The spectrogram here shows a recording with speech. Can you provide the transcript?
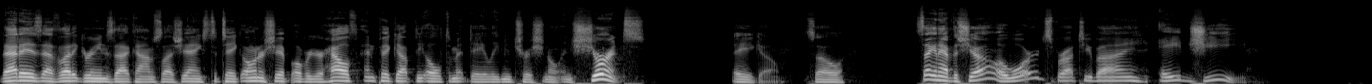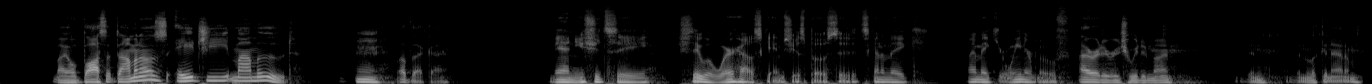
that is athleticgreens.com slash yanks to take ownership over your health and pick up the ultimate daily nutritional insurance. There you go. So second half of the show, awards brought to you by AG. My old boss at Domino's, AG Mahmood. Mm. Love that guy. Man, you should see. You should see what warehouse games just posted. It's gonna make might make your wiener move. I already retweeted mine. I've been I've been looking at them.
